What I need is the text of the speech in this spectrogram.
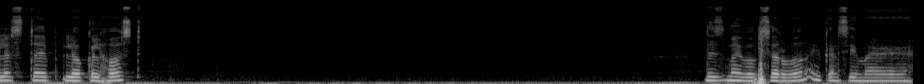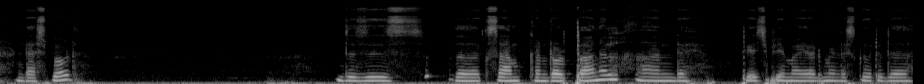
let's type localhost this is my web server. You can see my dashboard. This is the XAMPP control panel and phpMyAdmin. Let's go to the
